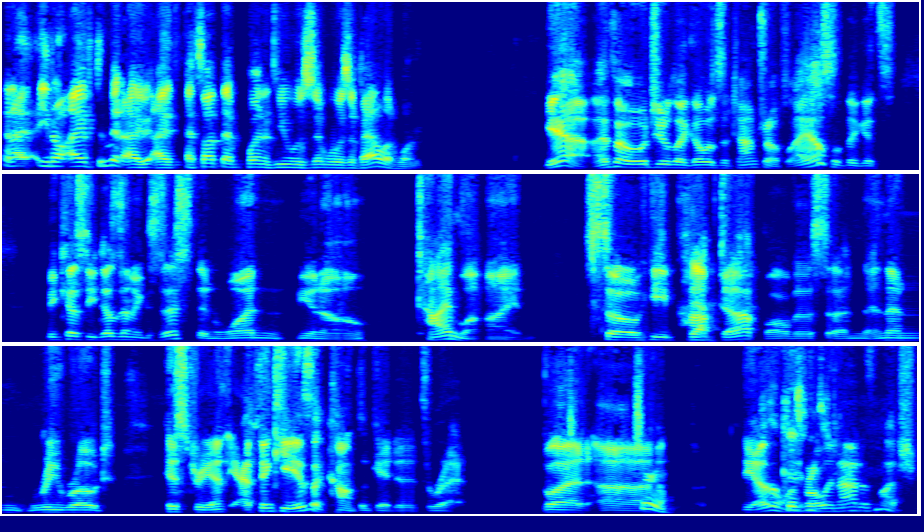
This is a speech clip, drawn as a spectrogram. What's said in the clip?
And I, you know, I have to admit, I, I, I thought that point of view was it was a valid one. yeah i thought would you like go as a time travel i also think it's because he doesn't exist in one, you know, timeline. So he popped yeah. up all of a sudden and then rewrote history. And I think he is a complicated threat, but uh, True. the other one's probably not as much.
